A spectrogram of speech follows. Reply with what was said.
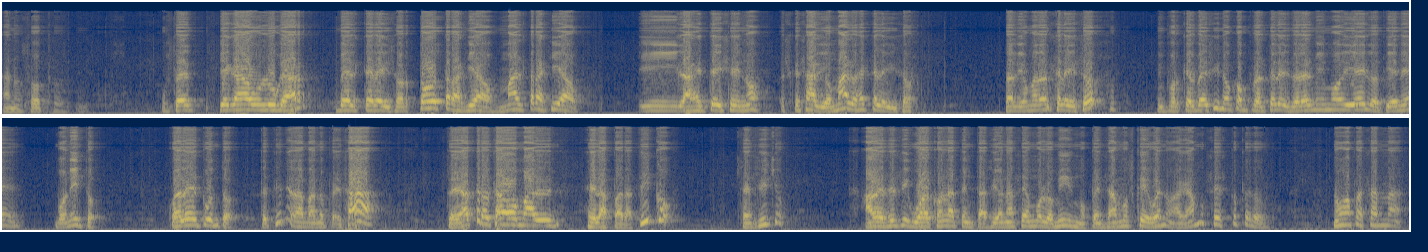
a nosotros. Usted llega a un lugar, ve el televisor todo trajeado, mal trajeado, y la gente dice, no, es que salió malo ese televisor. ¿Salió malo el televisor? ¿Y por qué el vecino compró el televisor el mismo día y lo tiene bonito? ¿Cuál es el punto? Usted tiene la mano pesada. Usted ha tratado mal el aparatico. Sencillo. A veces igual con la tentación hacemos lo mismo. Pensamos que, bueno, hagamos esto, pero no va a pasar nada.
